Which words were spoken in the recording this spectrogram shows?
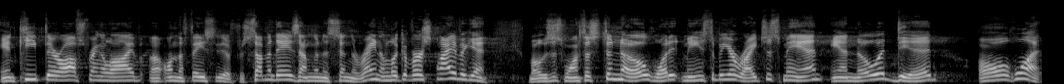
and keep their offspring alive uh, on the face of the earth. For seven days, I'm going to send the rain. And look at verse 5 again. Moses wants us to know what it means to be a righteous man, and Noah did all what?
